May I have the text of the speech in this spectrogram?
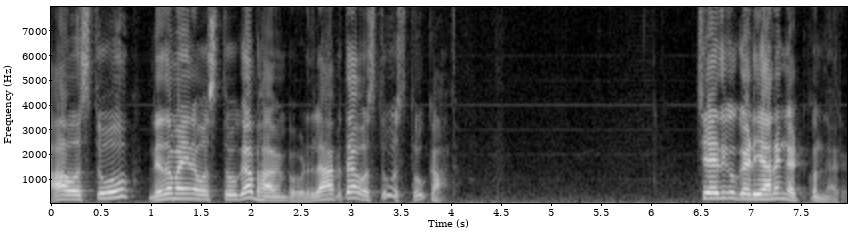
ఆ వస్తువు నిజమైన వస్తువుగా భావింపబడదు లేకపోతే ఆ వస్తువు వస్తువు కాదు. చేతికి గడియారం కట్టుకున్నారు.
